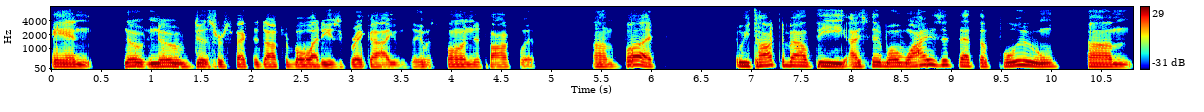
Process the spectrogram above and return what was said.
and no no disrespect to Dr. Bolad, he's a great guy. Was, it was fun to talk with, um, but we talked about the. I said, well, why is it that the flu um,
